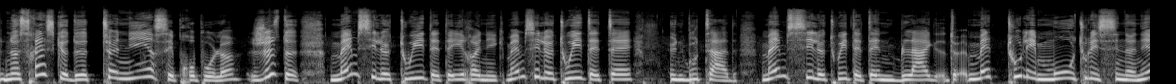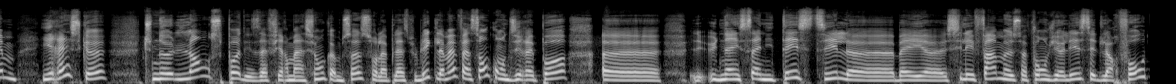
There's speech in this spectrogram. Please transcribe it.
ne serait-ce que de tenir ces propos-là, juste de, même si le tweet était ironique, même si le tweet était une boutade, même si le tweet était une blague, mettre tous les mots, tous les synonymes, il reste que tu ne lances pas des affirmations comme ça sur la place publique, de la même façon qu'on dirait pas euh, une insanité style, euh, ben, euh, si les femmes se font violer, c'est de leur faute,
